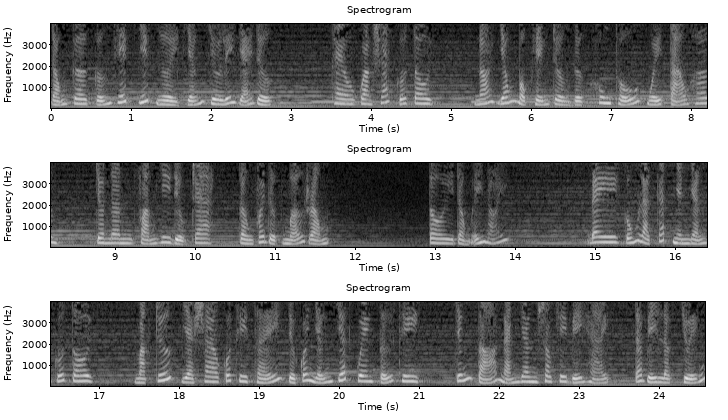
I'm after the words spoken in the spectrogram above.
động cơ cưỡng hiếp giết người vẫn chưa lý giải được. Theo quan sát của tôi, nó giống một hiện trường được hung thủ ngụy tạo hơn, cho nên phạm vi điều tra cần phải được mở rộng. Tôi đồng ý nói. Đây cũng là cách nhìn nhận của tôi. Mặt trước và sau của thi thể đều có những vết quen tử thi, chứng tỏ nạn nhân sau khi bị hại đã bị lật chuyển.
